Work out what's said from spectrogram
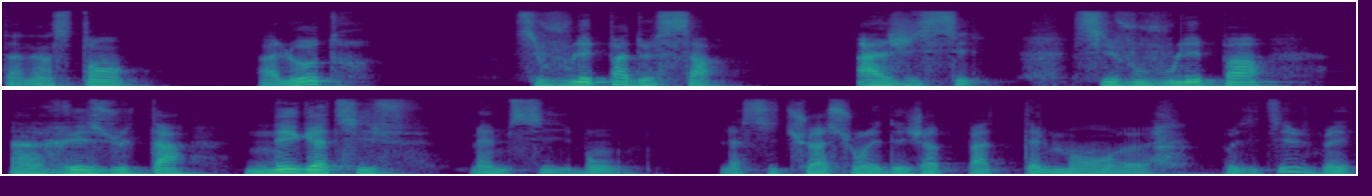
d'un instant à l'autre, si vous voulez pas de ça, agissez. Si vous voulez pas un résultat négatif, même si bon, la situation est déjà pas tellement euh, positive, mais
